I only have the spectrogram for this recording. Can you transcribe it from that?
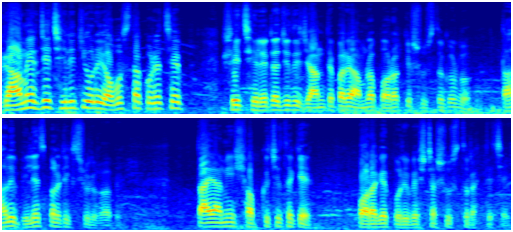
গ্রামের যে ছেলেটি ওর এই অবস্থা করেছে সেই ছেলেটা যদি জানতে পারে আমরা পরাগকে সুস্থ করব তাহলে ভিলেজ পলিটিক্স শুরু হবে। তাই আমি সব কিছু থেকে পরাগের পরিবেশটা সুস্থ রাখতে চাই।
